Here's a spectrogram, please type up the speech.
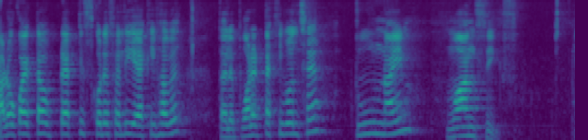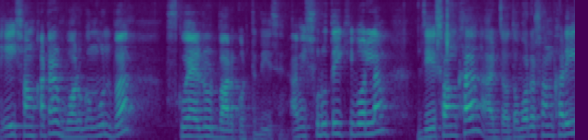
আরও কয়েকটা প্র্যাকটিস করে ফেলি একইভাবে। তাহলে পরেরটা কি বলছে? টু নাইন ওয়ান সিক্স এই সংখ্যাটার বর্গমূল বা স্কোয়ার রুট বার করতে দিয়েছে। আমি শুরুতেই কি বললাম, যে সংখ্যা আর যত বড় সংখ্যারই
